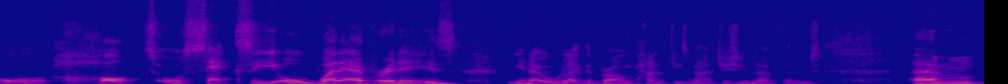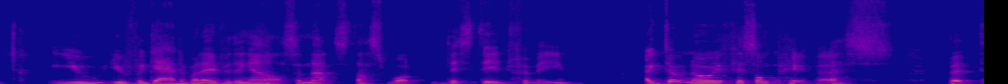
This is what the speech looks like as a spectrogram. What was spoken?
or hot or sexy or whatever it is, you know, like the brown panties matches, you love those. Um, you you forget about everything else, and that's that's what this did for me. I don't know if it's on purpose, but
